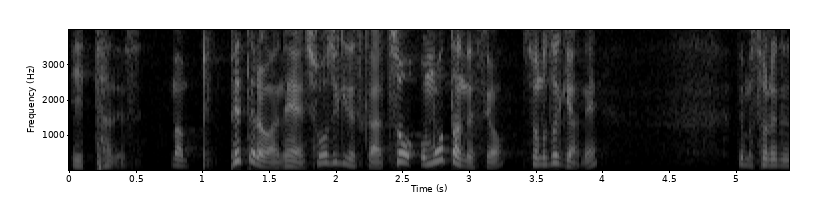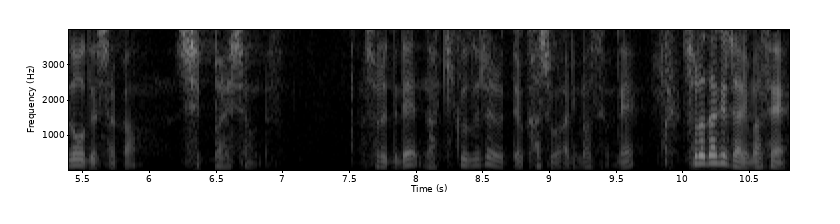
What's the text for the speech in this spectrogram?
言ったんです、まあ、ペテロはね正直ですからそう思ったんですよ。その時はね。でもそれでどうでしたか？失敗しちゃうんです。それでね泣き崩れるという箇所がありますよね。それだけじゃありません。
